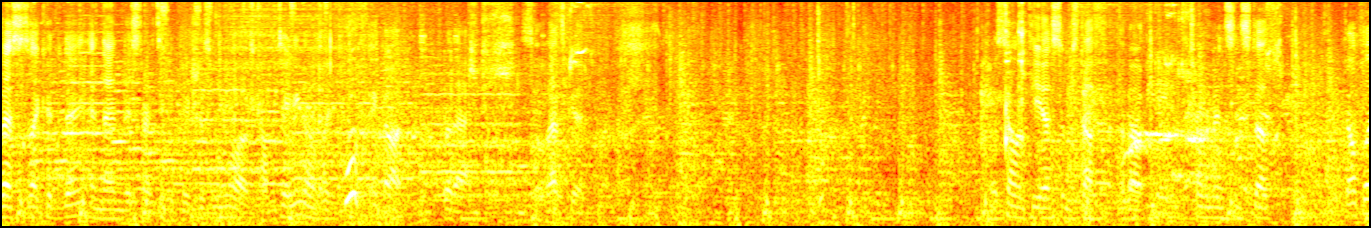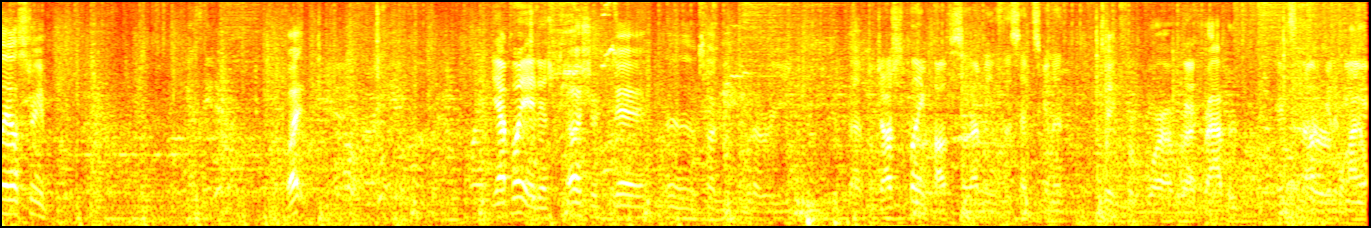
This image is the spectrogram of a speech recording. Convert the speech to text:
best as I could today, and then they started taking pictures of me while I was commentating, and I was like, "Whew, thank God for that." So that's good. I was telling Thea some stuff about tournaments and stuff. Don't play off stream. What? Yeah, play Aiden. Oh sure. Yeah. yeah. Uh, fucking whatever. You, did that. Josh is playing Puff, so that means this head's gonna. Take from where I'm Yeah. rapid. It's not gonna be while.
